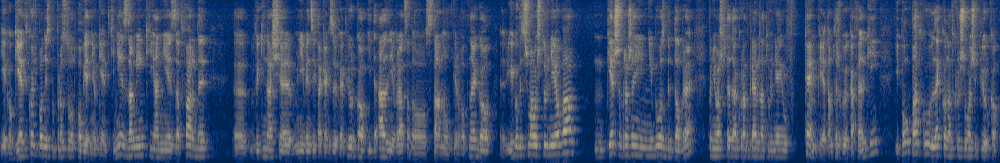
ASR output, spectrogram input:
jego giętkość, bo on jest po prostu odpowiednio giętki. Nie jest za miękki, ani nie jest za twardy. E, Wygina się mniej więcej tak jak zwykłe piórko, idealnie wraca do stanu pierwotnego. E, Jego wytrzymałość turniejowa, pierwsze wrażenie nie było zbyt dobre, ponieważ wtedy akurat grałem na turnieju w Kempie, tam też były kafelki i po upadku lekko nadkruszyło się piórko.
